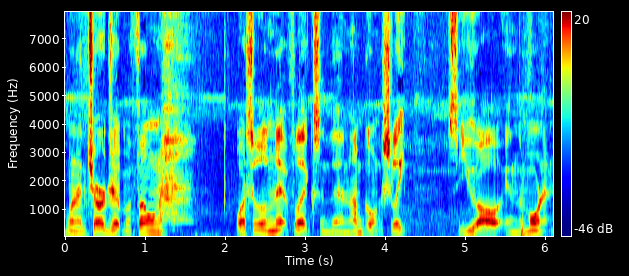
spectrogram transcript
Want to charge up my phone, watch a little Netflix, and then I'm going to sleep. See you all in the morning.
